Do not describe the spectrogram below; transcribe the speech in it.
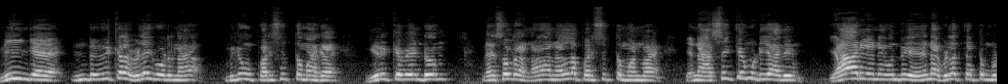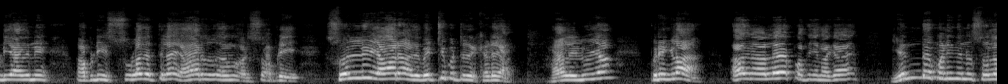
நீங்கள் இந்த இதுக்கெல்லாம் விலை கொடுனா மிகவும் பரிசுத்தமாக இருக்க வேண்டும். நான் சொல்கிறேன் நான் நல்ல பரிசுத்தமானவன் என்னை அசைக்க முடியாது. யார் என்னை வந்து என்ன விழத்தட்ட முடியாதுன்னு அப்படி சுலகத்தில் யார் அப்படி சொல்லி யாரும் அது வெற்றி பெற்றது கிடையாது. ஹalleluya புரியுங்களா? அதனால பார்த்தீங்கன்னாக்கா எந்த மனிதனும் சொல்ல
